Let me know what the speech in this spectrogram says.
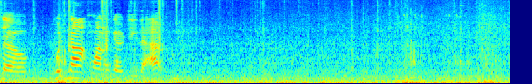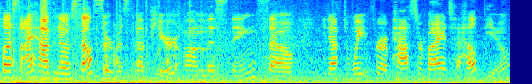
So, would not want to go do that. Plus, I have no cell service up here on this thing, so you'd have to wait for a passerby to help you.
